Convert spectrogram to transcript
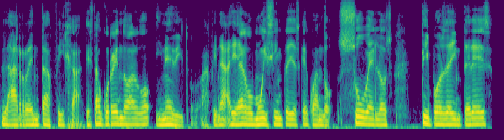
la renta fija. Está ocurriendo algo inédito. Al final hay algo muy simple y es que cuando suben los tipos de interés,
